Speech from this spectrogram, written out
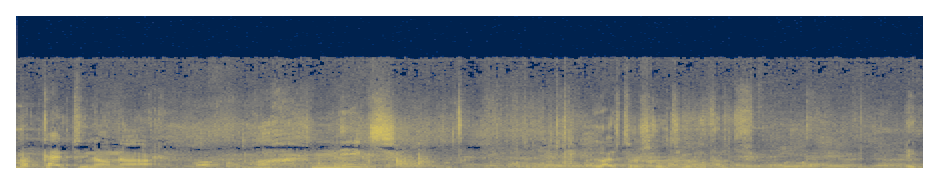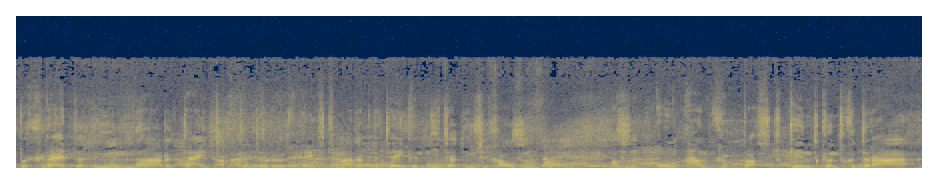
Waar kijkt u nou naar? Ach, niks. Luister eens goed, jonge vriend. Ik begrijp dat u een nare tijd achter de rug heeft, maar dat betekent niet dat u zich als een, als een onaangepast kind kunt gedragen.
